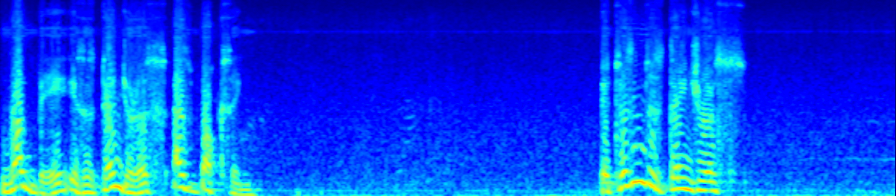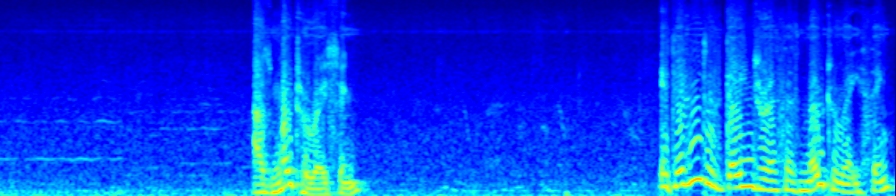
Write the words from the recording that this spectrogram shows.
Rugby is as dangerous as boxing. It isn't as dangerous as motor racing. It isn't as dangerous as motor racing.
